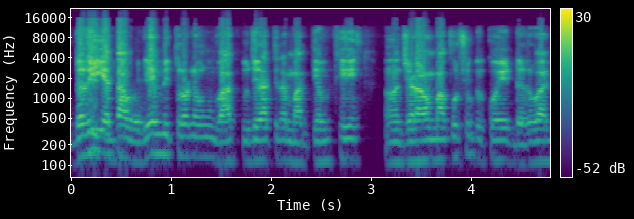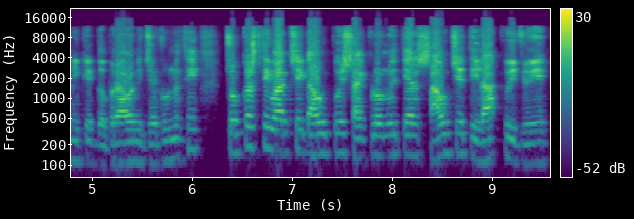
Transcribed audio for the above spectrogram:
ડરી જતા હોય એ મિત્રોને હું વાત ગુજરાતીના માધ્યમથી જણાવવા માંગુ છું કે કોઈ ડરવાની કે ગભરાવાની જરૂર નથી. ચોક્કસથી વાત છે કે આવું કોઈ સાયક્લોન હોય ત્યારે સાવચેતી રાખવી જોઈએ.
